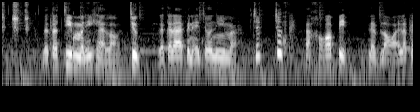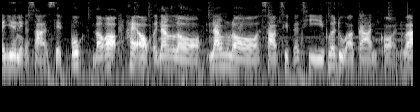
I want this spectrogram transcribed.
ชึกชึกชึกแล้วก็จิ้มมาที่แขนเราจึกแล้วก็ได้เป็นไอ้เจ้านี่มาจึกจึกแล้วเขาก็ปิดเรียบร้อยแล้วก็ยื่นเอกสารเสร็จปุ๊บแล้วก็ให้ออกไปนั่งรอ นั่งรอ 30 นาที เพื่อดูอาการก่อนว่า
